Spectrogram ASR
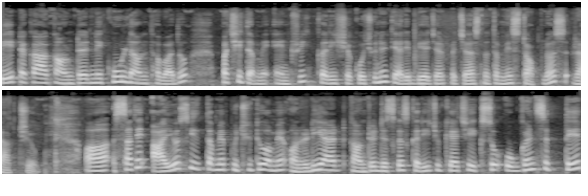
બે ટકા આ કાઉન્ટરને કૂલ ડાઉન થવા દો, પછી તમે એન્ટ્રી કરી શકો છો ને ત્યારે બે હજાર પચાસનો તમે સ્ટોપ લોસ રાખજો. સાથે આઈઓસી તમે પૂછ્યું હતું, અમે ઓલરેડી આ કાઉન્ટર ડિસ્કસ કરી ચૂક્યા છીએ. એકસો ઓગણસિત્તેર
